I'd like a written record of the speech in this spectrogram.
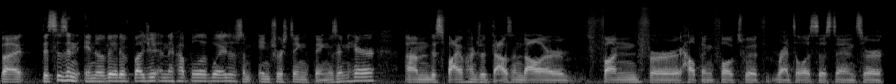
But this is an innovative budget in a couple of ways. There's some interesting things in here. Um, this $500,000 fund for helping folks with rental assistance or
